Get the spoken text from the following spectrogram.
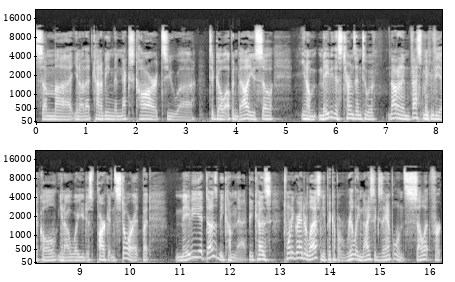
some, uh, you know, that kind of being the next car to uh, to go up in value. So, you know, maybe this turns into a not an investment vehicle, you know, where you just park it and store it, but maybe it does become that because 20 grand or less and you pick up a really nice example and sell it for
